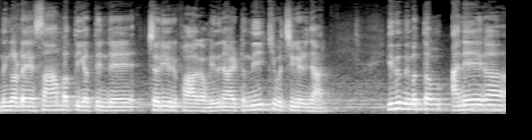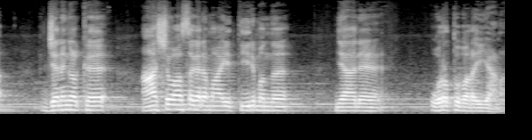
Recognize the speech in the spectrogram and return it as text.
നിങ്ങളുടെ സാമ്പത്തികത്തിന്റെ ചെറിയൊരു ഭാഗം ഇതിനായിട്ട് നീക്കി വെച്ച് കഴിഞ്ഞാൽ ഇത് നിമിത്തം അനേക ജനങ്ങൾക്ക് ആശ്വാസകരമായി തീരുമെന്ന് ഞാൻ ഉറപ്പ് പറയുകയാണ്.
